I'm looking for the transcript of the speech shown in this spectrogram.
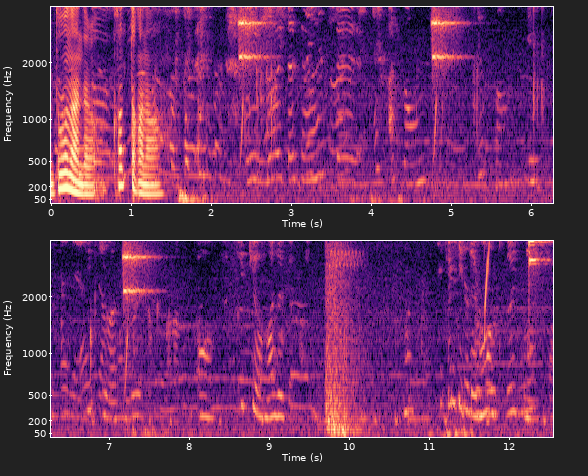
などうなんだろう。勝ったかな？えどういたしましてアソンアソンえチキは届いたのかなあチキはまだじゃないチキってもう届いてますか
